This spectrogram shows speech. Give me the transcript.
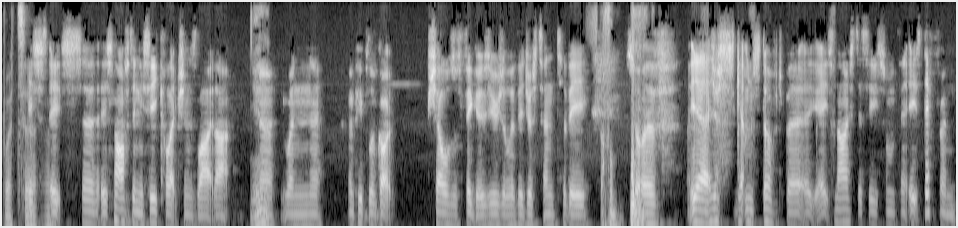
But uh, it's it's uh, it's not often you see collections like that. You yeah, know, when uh, when people have got shelves of figures, usually they just tend to be sort of yeah, just get them stuffed. But it's nice to see something. It's different.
